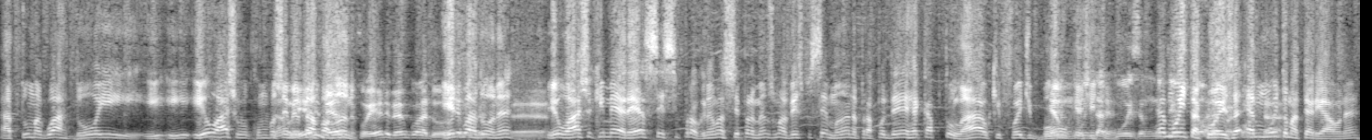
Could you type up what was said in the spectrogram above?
a turma guardou e, e- e eu acho, como você Não, mesmo estava falando. Foi ele mesmo que guardou. Ele guardou, né? É. Eu acho que merece esse programa ser pelo menos uma vez por semana, para poder recapitular o que foi de bom. E é que a muita gente... coisa, muita É muita coisa, é muito material, né?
